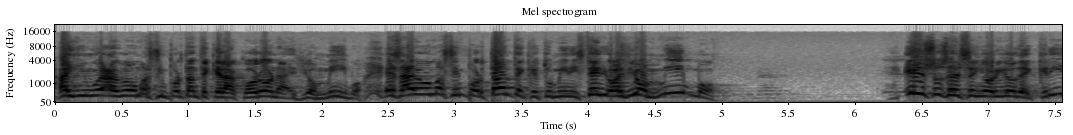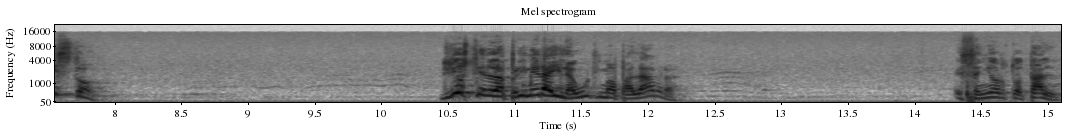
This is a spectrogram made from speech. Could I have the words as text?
Hay algo más importante que la corona, es Dios mismo. Es algo más importante que tu ministerio, es Dios mismo. Eso es el señorío de Cristo. Dios tiene la primera y la última palabra. El Señor total.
